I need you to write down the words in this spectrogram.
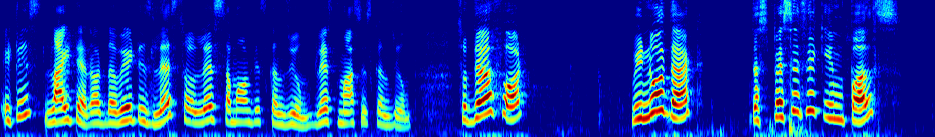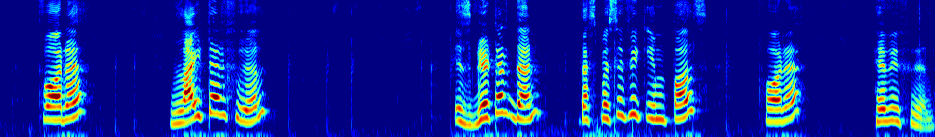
it is lighter or the weight is less. So, less amount is consumed less mass is consumed. So, therefore, we know that the specific impulse for a lighter fuel is greater than the specific impulse for a heavy fuel.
